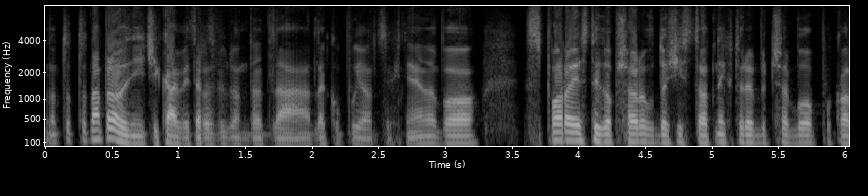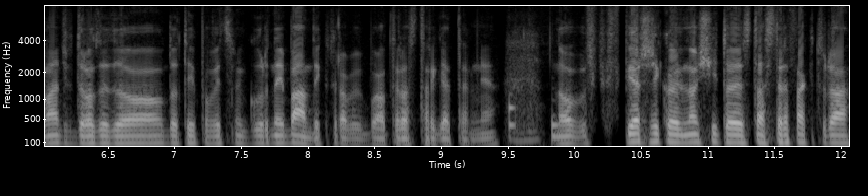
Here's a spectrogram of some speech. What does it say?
no to to naprawdę nieciekawie teraz wygląda dla, dla kupujących, nie? No bo sporo jest tych obszarów dość istotnych, które by trzeba było pokonać w drodze do, do tej powiedzmy górnej bandy, która by była teraz targetem, nie? No w, w pierwszej kolejności to jest ta strefa, która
